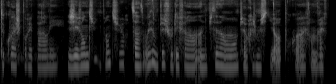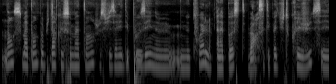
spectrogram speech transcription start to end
De quoi je pourrais parler? J'ai vendu une peinture. oui, en plus, je voulais faire un, épisode à un moment, puis après, je me suis dit, oh, pourquoi? Enfin bref. Non, ce matin, pas plus tard que ce matin, je suis allée déposer une, une toile à la poste. Bah, alors, c'était pas du tout prévu, c'est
